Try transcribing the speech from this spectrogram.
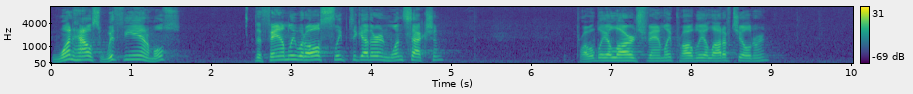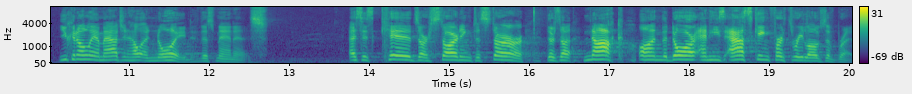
one house with the animals. The family would all sleep together in one section. Probably a large family, probably a lot of children. You can only imagine how annoyed this man is as his kids are starting to stir, there's a knock on the door and he's asking for three loaves of bread.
